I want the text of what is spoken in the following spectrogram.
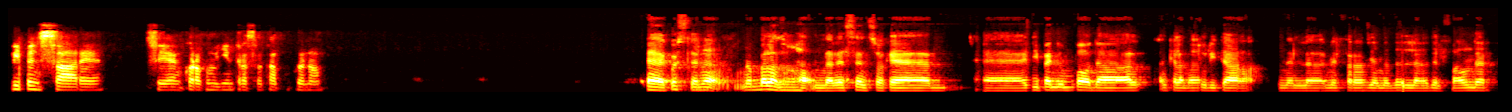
ripensare se è ancora conveniente la startup oppure no? Eh, questa è una, una, bella domanda, nel senso che eh, dipende un po' da anche la maturità nel, nel fare azienda del, del founder.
